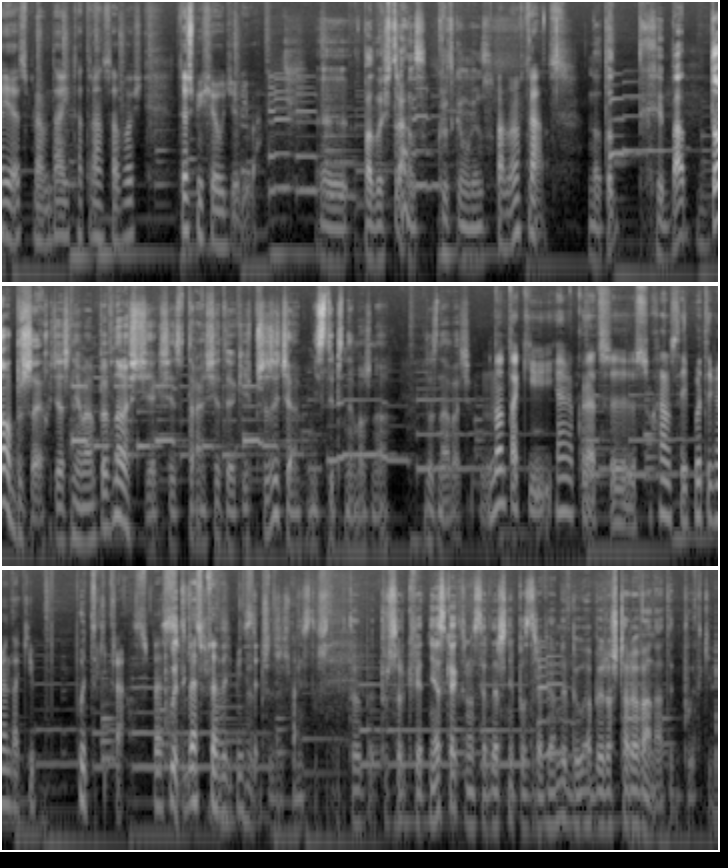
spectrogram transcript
Mhm. jest, prawda? I ta transowość też mi się udzieliła. E, Wpadłeś w trans, krótko mówiąc. Wpadłem w trans. No to chyba dobrze, chociaż nie mam pewności. Jak się jest w transie, to jakieś przeżycia mistyczne można doznawać. No taki, ja akurat y, słuchając tej płyty miałem taki płytki trans, bez, Płytki. bez przeżyć mistycznych. Tak, mistycznych. To profesor Kwietniewska, którą serdecznie pozdrawiamy, byłaby rozczarowana tym płytkim.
